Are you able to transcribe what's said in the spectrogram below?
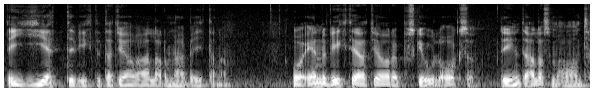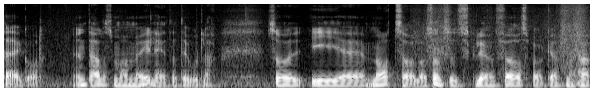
Det är jätteviktigt att göra alla de här bitarna. Och ännu viktigare att göra det på skolor också. Det är ju inte alla som har en trädgård. Det är inte alla som har möjlighet att odla. Så i eh, matsalar och sånt så skulle jag förespråka att man har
